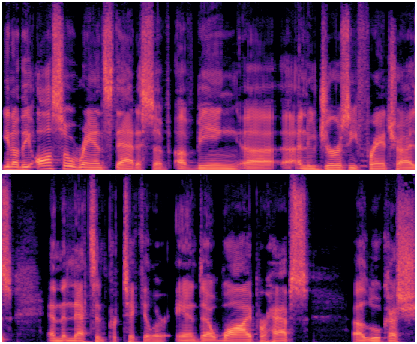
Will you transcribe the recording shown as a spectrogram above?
you know, the also ran status of of being uh, a New Jersey franchise and the Nets in particular, and uh, why perhaps uh, Lukas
